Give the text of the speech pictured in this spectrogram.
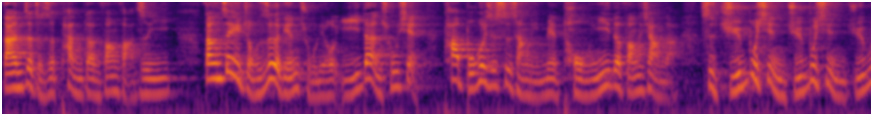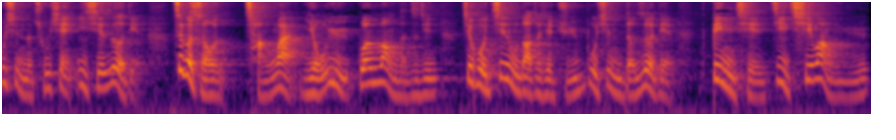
当然，这只是判断方法之一。当这种热点主流一旦出现，它不会是市场里面统一的方向的，是局部性、局部性、局部性的出现一些热点。这个时候，场外犹豫观望的资金就会进入到这些局部性的热点，并且寄期望于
